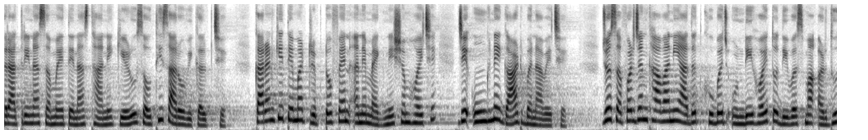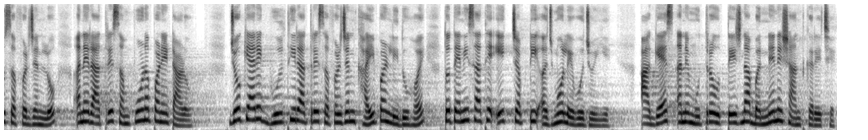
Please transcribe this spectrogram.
રાત્રિના સમયે તેના સ્થાને કેળું સૌથી સારો વિકલ્પ છે. કારણ કે તેમાં ટ્રિપ્ટોફેન અને મેગ્નેશિયમ હોય છે, જે ઊંઘને ગાઢ બનાવે છે. જો સફરજન ખાવાની આદત ખૂબ જ ઊંડી હોય તો દિવસમાં અડધું સફરજન લો અને રાત્રે સંપૂર્ણપણે ટાળો. જો ક્યારેક ભૂલથી રાત્રે સફરજન ખાઈ પણ લીધું હોય, તો તેની સાથે એક ચપટી અજમો લેવો જોઈએ. આ ગેસ અને મૂત્ર ઉત્તેજના બંનેને શાંત કરે છે.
